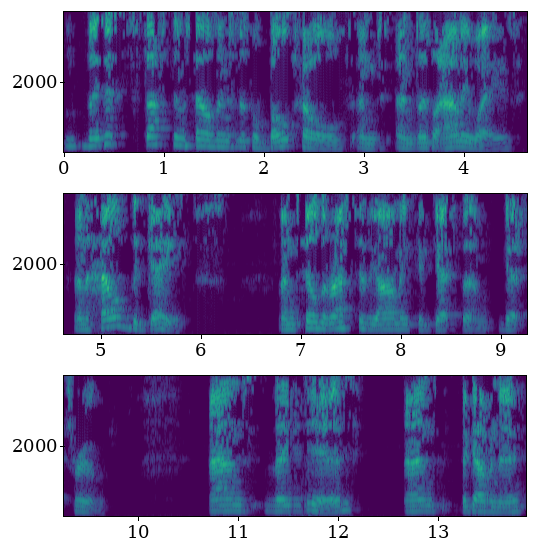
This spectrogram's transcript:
they just stuffed themselves into little bolt holes and, and little alleyways and held the gates until the rest of the army could get them get through. And they did, and the governor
